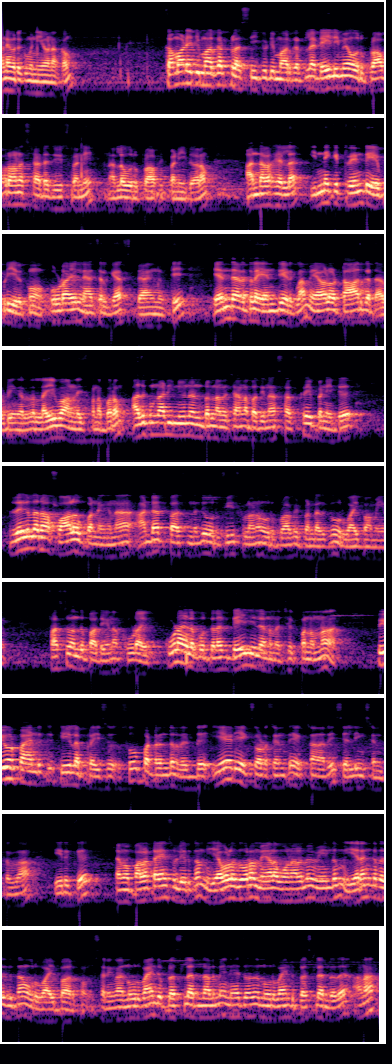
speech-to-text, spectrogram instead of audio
அனைவருக்கும் இனிய வணக்கம். கமாடிட்டி மார்க்கெட் ப்ளஸ் ஈக்விட்டி மார்க்கெட்டில் டெய்லியுமே ஒரு ப்ராப்பரான ஸ்ட்ராட்டஜி யூஸ் பண்ணி நல்ல ஒரு ப்ராஃபிட் பண்ணிட்டு வரோம். அந்த வகையில் இன்றைக்கி ட்ரெண்டு எப்படி இருக்கும்? கூடாயில் நேச்சுரல் கேஸ் பேங்க் நிஃப்டி எந்த இடத்துல என்ட்ரி எடுக்கலாம்? எவ்வளோ டார்கெட் அப்படிங்கிறத லைவாக அனலைஸ் பண்ண போகிறோம் அதுக்கு முன்னாடி நியூ நண்பர் நம்ம சேனலை பார்த்தீங்கன்னா சப்ஸ்கிரைப் பண்ணிவிட்டு ரெகுலராக ஃபாலோ பண்ணிங்கன்னா ஹண்ட்ரட் பர்சன்டேஜ் ஒரு பீஸ்ஃபுல்லான ஒரு ப்ராஃபிட் பண்ணுறதுக்கு ஒரு வாய்ப்பு அமையும். ஃபஸ்ட்டு வந்து பார்த்தீங்கன்னா கூடாயில் கூடாயில் பொறுத்தளவுக்கு டெய்லியில் நம்ம செக் பண்ணோம்னா பியூர் பாயிண்ட்டுக்கு கீழே ப்ரைஸு சூப்பர் ட்ரெண்டு ரெட்டு ஏடிஎக்ஸோட ஸ்ட்ரென்த்து எக்ஸ்ட்ரானரி செல்லிங் ஸ்ட்ரென்த்தில் தான் இருக்குது நம்ம பல டைம் சொல்லியிருக்கோம் எவ்வளோ தூரம் மேலே போனாலுமே மீண்டும் இறங்குறதுக்கு தான் ஒரு வாய்ப்பாக இருக்கும். சரிங்களா? நூறு பாயிண்ட் ப்ளஸில் இருந்தாலுமே நேற்று வந்து நூறு பாயிண்ட் ப்ளஸில் இருந்தது. ஆனால்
